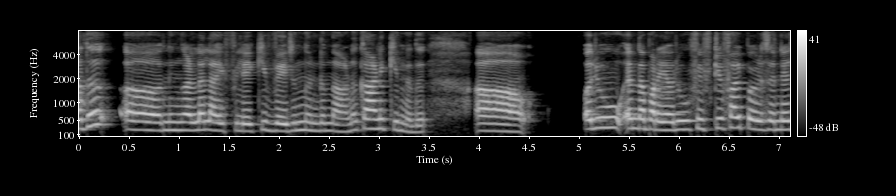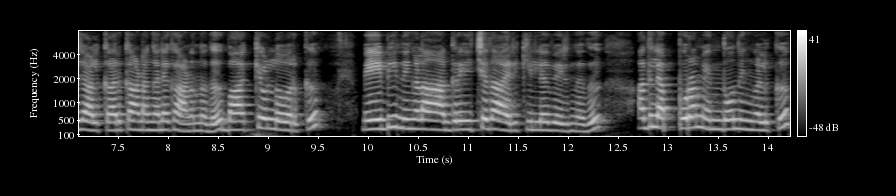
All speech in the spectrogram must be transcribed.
അത് നിങ്ങളുടെ ലൈഫിലേക്ക് വരുന്നുണ്ടെന്നാണ് കാണിക്കുന്നത്. ഒരു എന്താ പറയുക ഒരു ഫിഫ്റ്റി ഫൈവ് പെർസെന്റേജ് ആൾക്കാർക്കാണ് അങ്ങനെ കാണുന്നത്. ബാക്കിയുള്ളവർക്ക് മേ ബി നിങ്ങൾ ആഗ്രഹിച്ചതായിരിക്കില്ല വരുന്നത്. അതിലപ്പുറം എന്തോ നിങ്ങൾക്ക്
